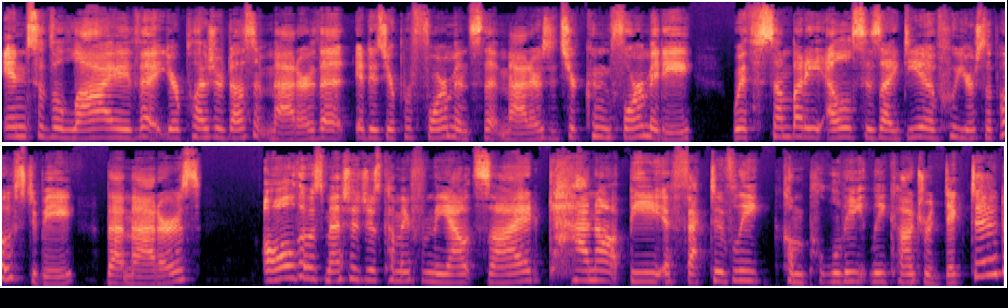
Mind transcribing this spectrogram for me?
into the lie that your pleasure doesn't matter, that it is your performance that matters, it's your conformity with somebody else's idea of who you're supposed to be that matters. All those messages coming from the outside cannot be effectively completely contradicted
